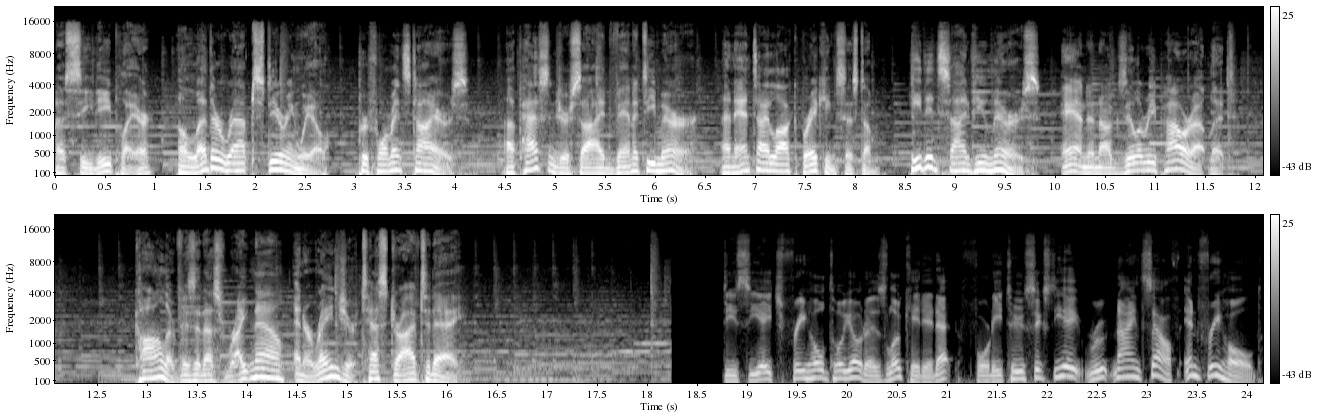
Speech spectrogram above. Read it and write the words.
a CD player, a leather-wrapped steering wheel, performance tires, a passenger side vanity mirror, an anti-lock braking system, heated side view mirrors, and an auxiliary power outlet. Call or visit us right now and arrange your test drive today. DCH Freehold Toyota is located at 4268 Route 9 South in Freehold.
